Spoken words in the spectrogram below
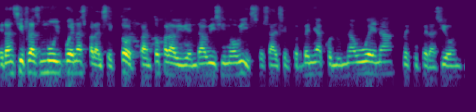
eran cifras muy buenas para el sector, tanto para vivienda bis y no bis. O sea, el sector venía con una buena recuperación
